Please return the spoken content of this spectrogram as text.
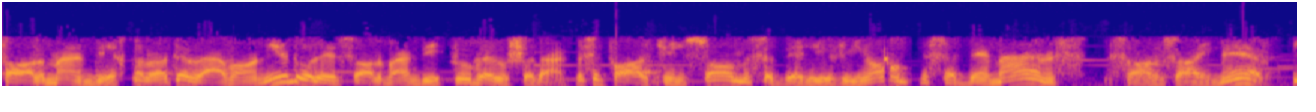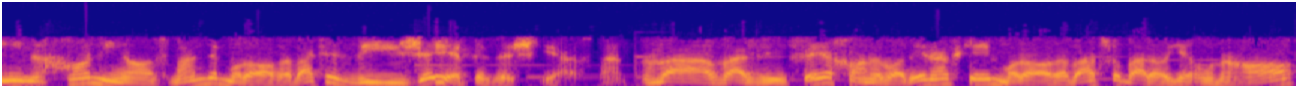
سالمندی اختلالات روانی دوره سالمندی روبرو شدن. مثل پارکینسون مثل دلیریوم مثل دمنس مثل آلزایمر. اینها نیازمند مراقبت ویژه پزشکی هستند. و وظیفه خانواده این است که این مراقبت رو برای اونها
